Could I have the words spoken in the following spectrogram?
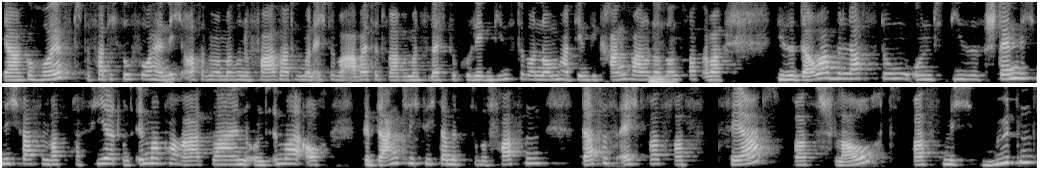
ja gehäuft. Das hatte ich so vorher nicht, außer wenn man mal so eine Phase hatte, wo man echt überarbeitet war, wenn man vielleicht für Kollegen Dienste übernommen hat, die irgendwie krank waren oder mhm. sonst was. Aber diese Dauerbelastung und dieses ständig nicht wissen, was passiert und immer parat sein und immer auch gedanklich sich damit zu befassen, das ist echt was, was zehrt, was schlaucht, was mich wütend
